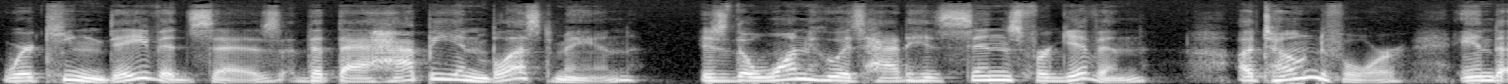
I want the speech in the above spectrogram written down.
where King David says that the happy and blessed man is the one who has had his sins forgiven, atoned for, and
